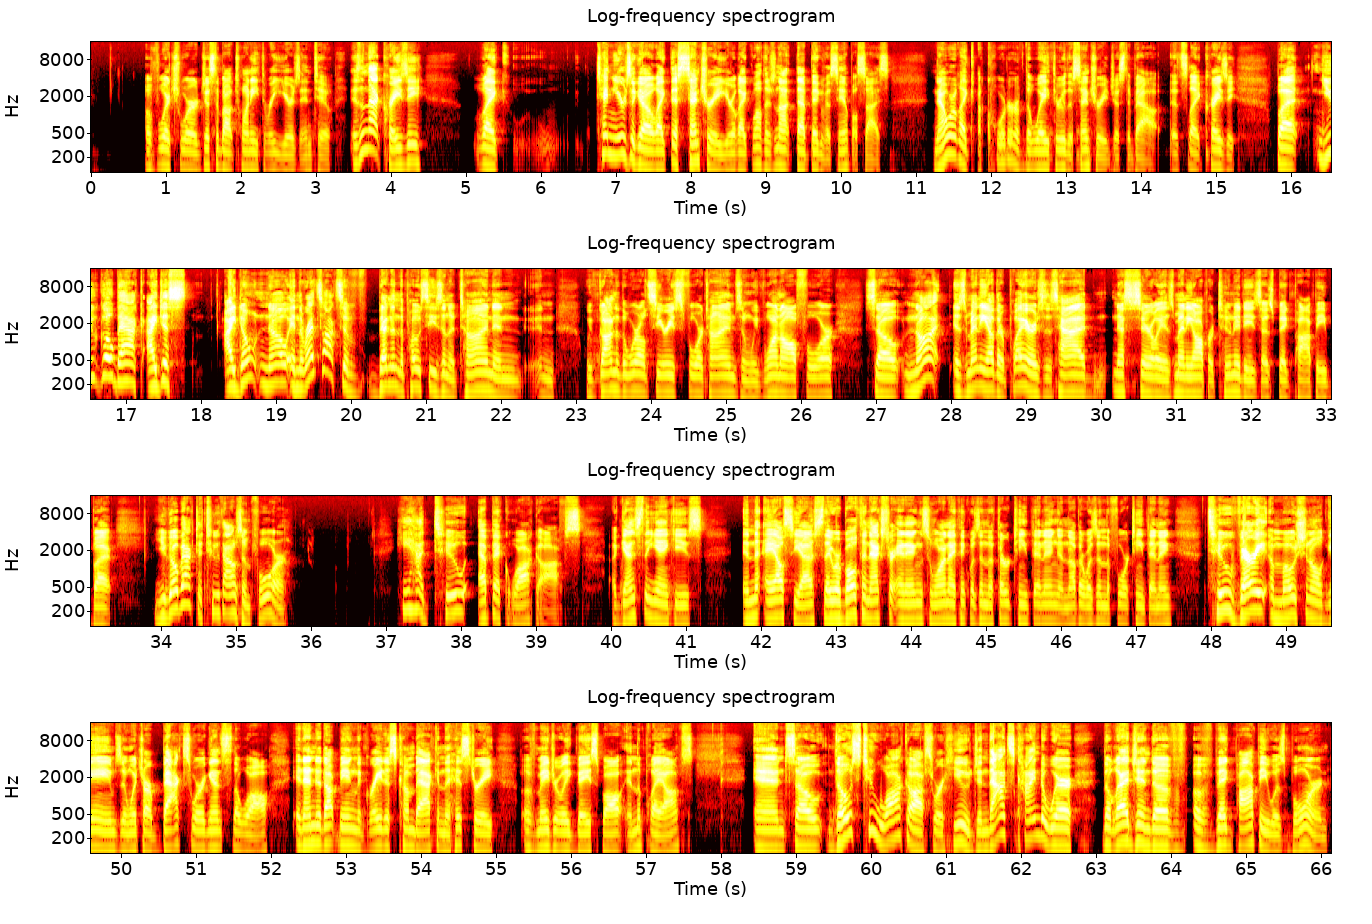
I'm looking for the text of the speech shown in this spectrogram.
of which we're just about 23 years into. Isn't that crazy? Like 10 years ago, like this century, you're like, well, there's not that big of a sample size. Now we're like a quarter of the way through the century, just about. It's like crazy. But you go back, I just I don't know. And the Red Sox have been in the postseason a ton, and and we've gone to the World Series four times, and we've won all four. So not as many other players has had necessarily as many opportunities as Big Poppy, but you go back to 2004, he had two epic walk-offs against the Yankees in the ALCS. They were both in extra innings. One I think was in the 13th inning, another was in the 14th inning two very emotional games in which our backs were against the wall. It ended up being the greatest comeback in the history of Major League Baseball in the playoffs. And so those two walk-offs were huge and that's kind of where the legend of of Big Poppy was born.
